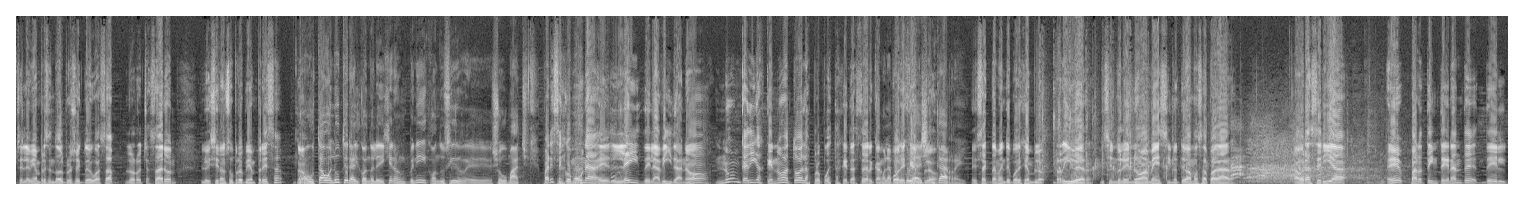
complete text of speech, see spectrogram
se le habían presentado el proyecto de WhatsApp, lo rechazaron, lo hicieron su propia empresa, ¿no? Como Gustavo Luteral cuando le dijeron vení a conducir eh, Showmatch. Parece como una eh, ley de la vida, ¿no? Nunca digas que no a todas las propuestas que te acercan. Como la por de ejemplo, Jim Carrey. Exactamente, por ejemplo, River diciéndole no a Messi, no te vamos a pagar. Ahora sería eh, parte integrante del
